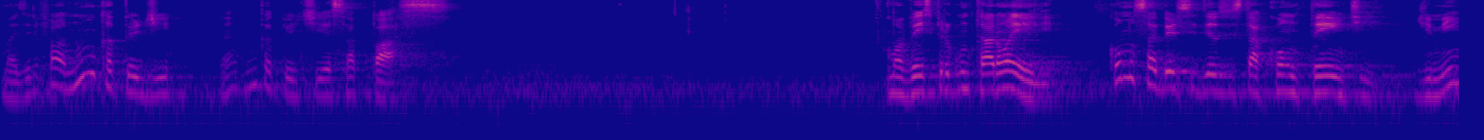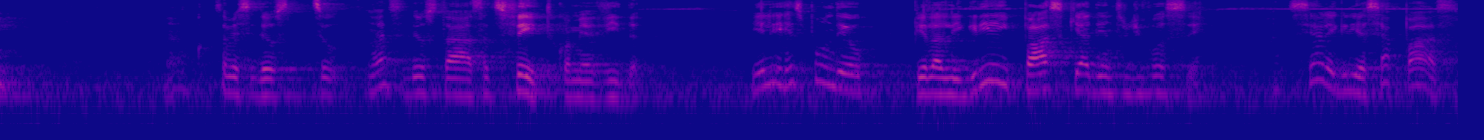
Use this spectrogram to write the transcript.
mas ele fala, nunca perdi, né? nunca perdi essa paz. Uma vez perguntaram a ele, como saber se Deus está contente de mim? Né? Como saber se Deus, se, né? se Deus está satisfeito com a minha vida? E ele respondeu: pela alegria e paz que há dentro de você. Se a alegria, se a paz,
